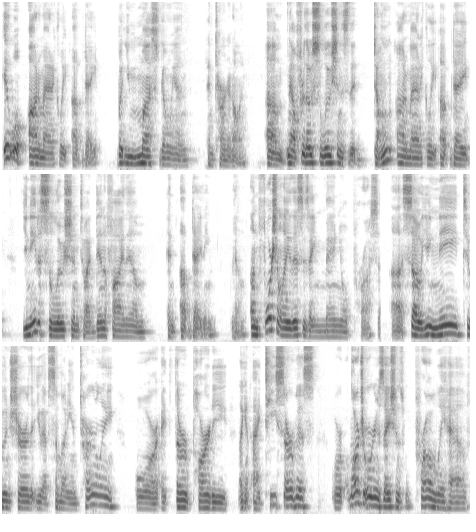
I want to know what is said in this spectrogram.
it will automatically update, but you must go in and turn it on. Um, now, for those solutions that don't automatically update, you need a solution to identify them and updating them. Unfortunately, this is a manual process. Uh, so you need to ensure that you have somebody internally or a third party, like an IT service, or larger organizations will probably have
